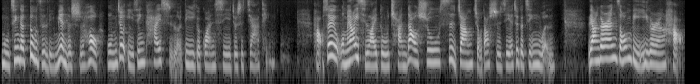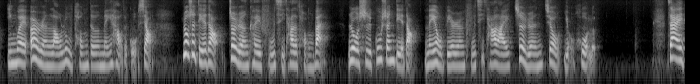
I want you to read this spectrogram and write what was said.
母亲的肚子里面的时候，我们就已经开始了第一个关系，就是家庭。好，所以我们要一起来读《传道书》四章九到十节这个经文：两个人总比一个人好，因为二人劳碌同得美好的果效。若是跌倒，这人可以扶起他的同伴；若是孤身跌倒，没有别人扶起他来，这人就有祸了。在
